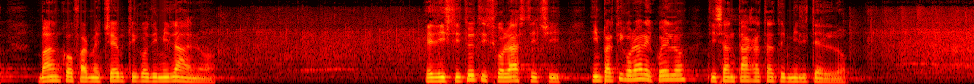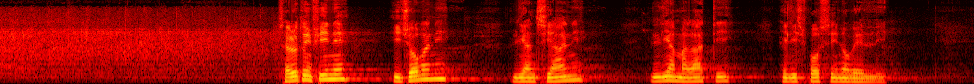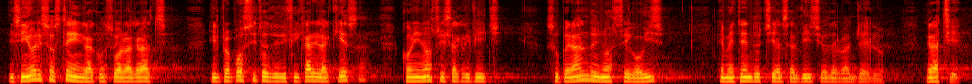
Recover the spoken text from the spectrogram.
Banco Farmaceutico di Milano e gli istituti scolastici, in particolare quello di Sant'Agata del Militello. Saluto infine i giovani, gli anziani, gli ammalati e gli sposi novelli. Il Signore sostenga con sua grazia il proposito di edificare la Chiesa con i nostri sacrifici, superando i nostri egoismi e mettendoci al servizio del Vangelo. Grazie.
